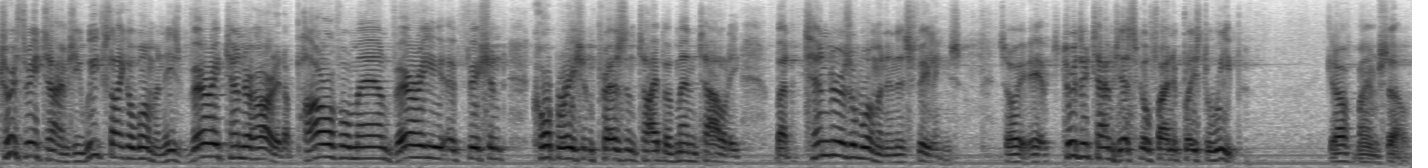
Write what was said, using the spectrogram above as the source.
two or three times he weeps like a woman. He's very tender-hearted, a powerful man, very efficient, corporation president type of mentality, but tender as a woman in his feelings. So two or three times he has to go find a place to weep, get off by himself.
